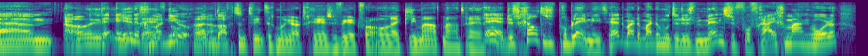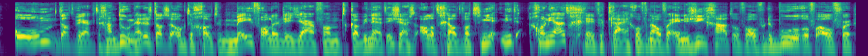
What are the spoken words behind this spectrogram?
Um, nou, de enige manier toch, uh, om dat. 28 miljard gereserveerd voor allerlei klimaatmaatregelen. Ja, dus geld is het probleem niet. Hè? Maar, maar er moeten dus mensen voor vrijgemaakt worden om dat werk te gaan doen. Hè? Dus dat is ook de grote meevaller dit jaar van het kabinet. Is juist al het geld wat ze niet, niet, gewoon niet uitgegeven krijgen. Of het nou over energie gaat, of over de boeren, of over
